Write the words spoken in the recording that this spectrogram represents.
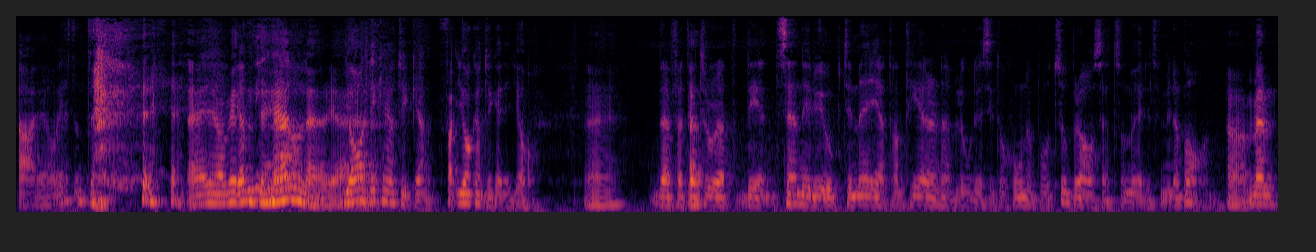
Ja, jag vet inte. Nej, jag vet Jag inte heller. Jag, Ja, det kan jag tycka. Jag kan tycka det, ja. Nej. Därför att jag Ja. tror att det, sen är det ju upp till mig att hantera den här blodiga situationen på ett så bra sätt som möjligt för mina barn. Ja, men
